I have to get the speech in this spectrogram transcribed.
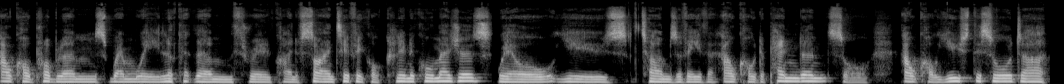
alcohol problems, when we look at them through kind of scientific or clinical measures, we'll use terms of either alcohol dependence or alcohol use disorder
